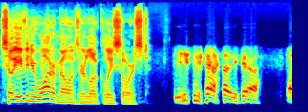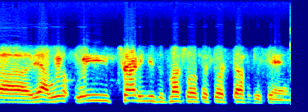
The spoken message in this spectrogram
So even your watermelons are locally sourced. yeah, yeah. Uh, yeah, we we try to use as much local source stuff as we can.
